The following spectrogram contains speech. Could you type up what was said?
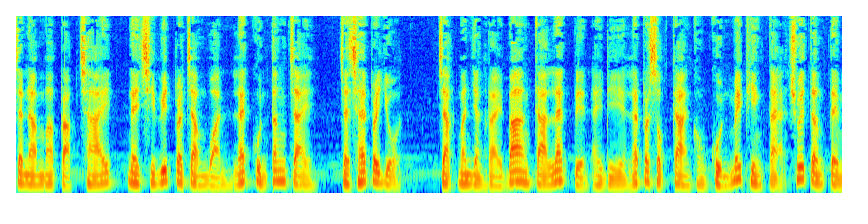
จะนำมาปรับใช้ในชีวิตประจำวันและคุณตั้งใจ จะใช้ประโยชน์จากมันอย่างไรบ้างการแลกเปลี่ยนไอเดียและประสบการณ์ของคุณไม่เพียงแต่ช่วยเติมเต็ม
